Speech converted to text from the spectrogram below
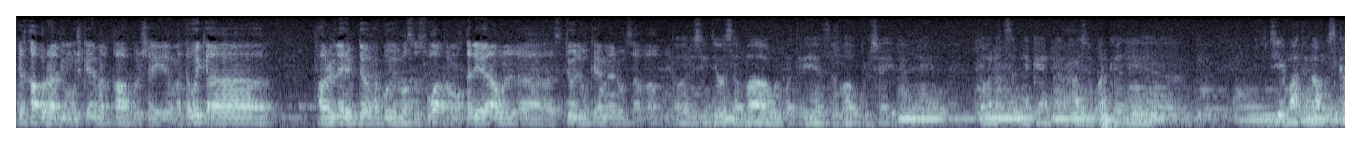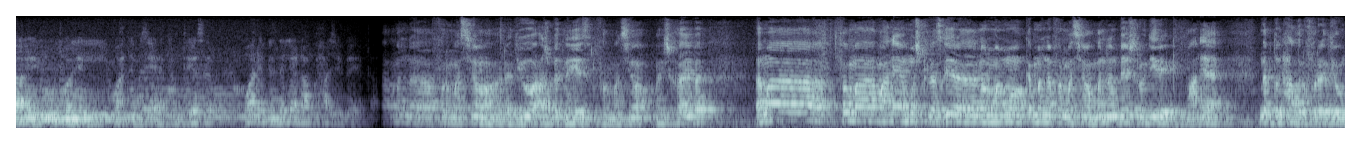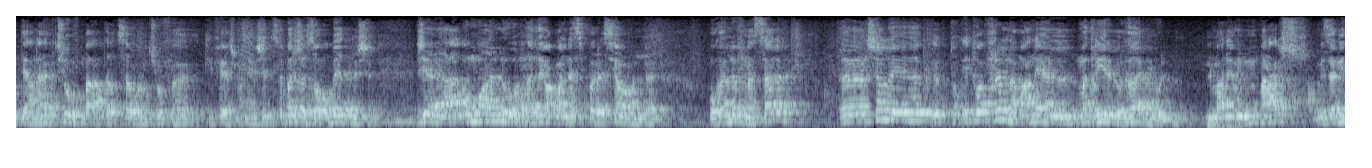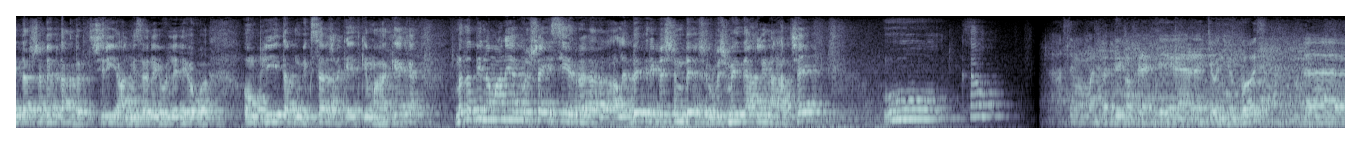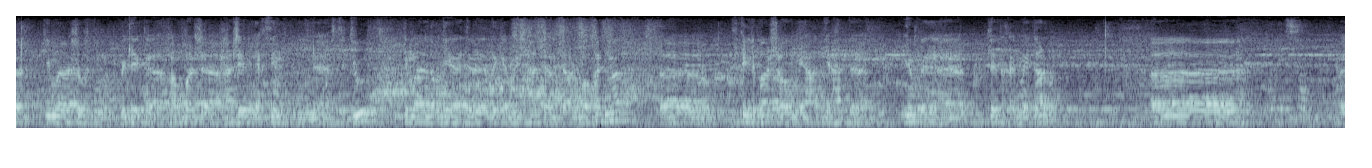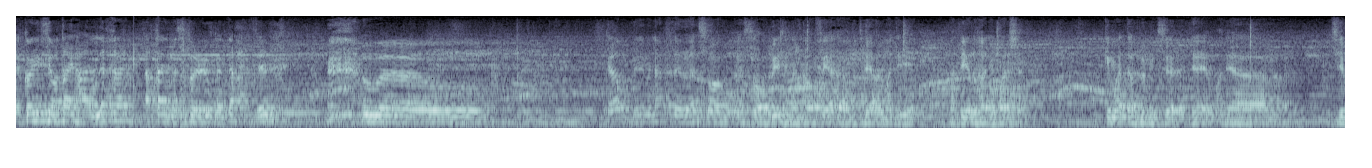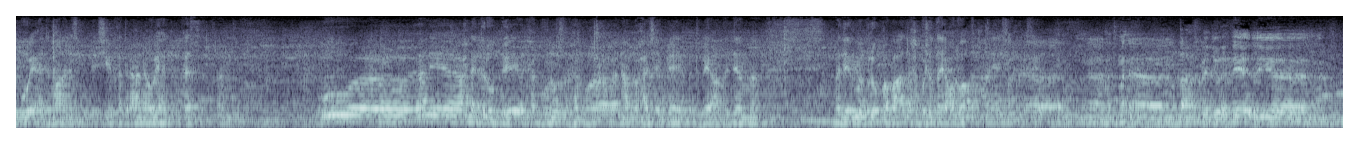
يلقاو الراديو مش كامل لقاو كل شيء. ما تويك حول الله يبداو يحبوا يوصلوا صواتهم وقت اللي يراو الاستوديو كامل و ça va الاستوديو ça va وال matériel ça va وكل شيء. تو نقصدنا كان حاجة بركة اللي تجي معناتها نعمل سكاي وتولي الوحدة مزيانة فهمت ياسر وأنا بإذن الله نعمل حاجة باهية. عملنا formation راديو عجبتنا ياسر ال formation ماهيش خايبة. أما فما معناها مشكلة صغيرة normalement كملنا formation منا نباشروا direct معناها. نبدو نحضروا في الراديو نتاعنا هاك تشوف بعد تصور وتشوف كيفاش. معناها جات برشا صعوبات باش جانا au moins اللوح هذا وعملنا séparation وغلفنا السالة. إن شاء الله يتوفر لنا معناها ال matériel الغالي معناها ما نعرفش ميزانية دار شباب تقدر تشريه على الميزانية ولا اللي هو ampli table mixage حكايات كيما هكاكا. ماذا بينا معناها كل شيء يصير على بكري باش نباشروا باش ما يضيع علينا حتى شيء. عسلامة مرحبا بكم في راديو New Voice آه كما شفتوا بليك فهم برشا حاجات ناقصين في الاستديو كما ال ordinateur هذاك مش حتى نتاع ربع خدمة. آه ثقيل برشا وما يعدي حتى يمكن آه ثلاثة خدمات أربع آه ال connexion طايحة على الآخر أقل من صفر يمكن تحت زاد و من أكثر الصعوبات اللي نلقاو فيها بطبيعة ال matériel ال matériel غالي برشا. كيما table mixeur هذايا معناها جيب واحد معاه اسمه بشير خاطر عندنا واحد مكسر فهمت؟ و يعني إحنا groupe باهي نحبوا نوصلوا نحبوا نعملوا حاجة باهية بالطبيعة. مادام مادام groupe مع بعض ما نحبوش نضيعوا الوقت معناها نجيبوا نتمنى نلقاها في الراديو هذا اللي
